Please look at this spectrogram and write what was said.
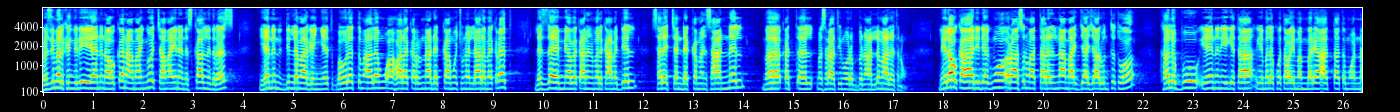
በዚህ መልክ እንግዲህ ይህንን አውቀን አማኞች አማይነን እስካልን ድረስ ይህንን እድል ለማገኘት በሁለቱም አለም ኋላ ቀርና ደካሞች ሁነን ላለመቅረት ለዛ የሚያበቃንን መልካም እድል ሰለቸን ደከመን ሳንል መቀጠል መስራት ይኖርብናል ማለት ነው። ሌላው ከሃዲ ደግሞ ራሱን ማታለልና ማጃጃሉን ትቶ ከልቡ ይህንን የጌታ የመለኮታዊ መመሪያ አጣጥሞና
